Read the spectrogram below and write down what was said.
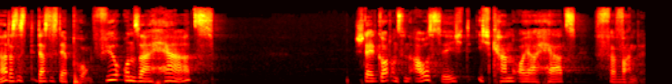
Na, das, ist, das ist der Punkt. Für unser Herz stellt Gott uns in Aussicht, ich kann euer Herz verwandeln.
